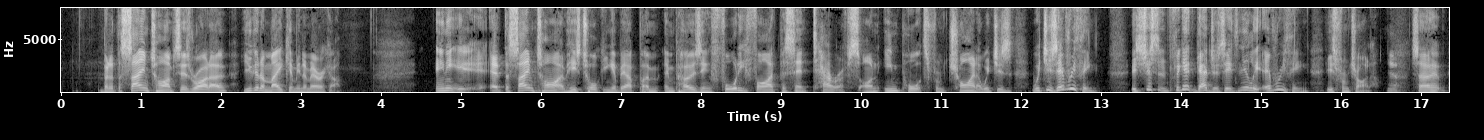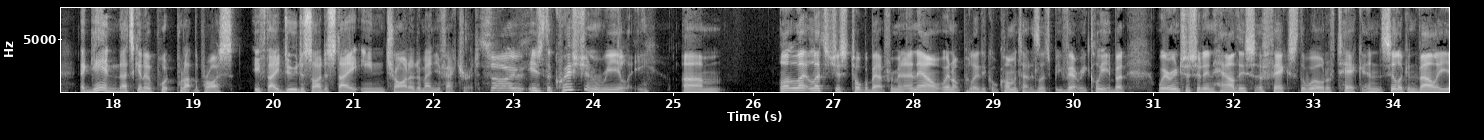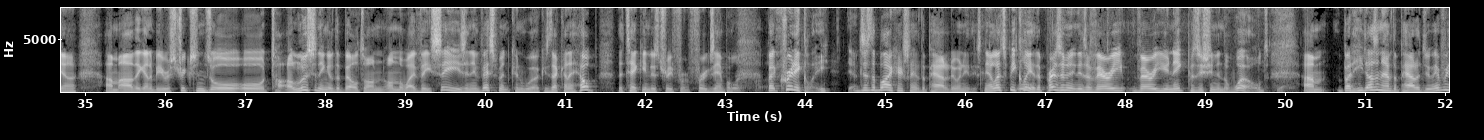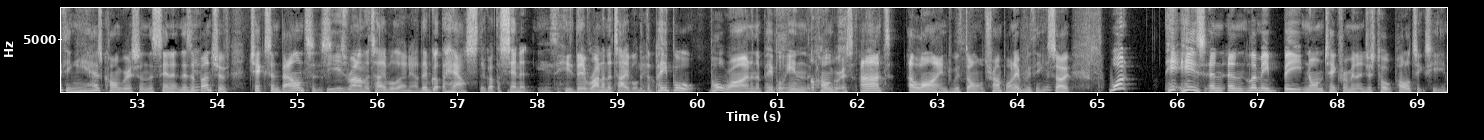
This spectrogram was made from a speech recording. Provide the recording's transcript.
but at the same time says, righto, you're going to make them in America. Any, at the same time, he's talking about imposing 45% tariffs on imports from China, which is which is everything. It's just forget gadgets. It's nearly everything is from China. Yeah. So again, that's going to put put up the price if they do decide to stay in China to manufacture it. So is the question really? Um, well, let, let's just talk about for a minute. And now we're not political commentators. Let's be very clear, but we're interested in how this affects the world of tech and Silicon Valley. Uh, um, are there going to be restrictions or, or t- a loosening of the belt on, on the way VCs and investment can work? Is that going to help the tech industry, for for example? but critically, does the bloke actually have the power to do any of this? Now, let's be clear: the president is a very very unique position in the world, um, but he doesn't have the power to do everything. He has Congress and the Senate. There's a bunch of checks and balances. He is running the table though now. They've got the House, they've got the Senate. yes. He, they're running the table now. the people, Paul Ryan and the people in the Congress aren't aligned with Donald Trump on everything. So, what he- here's and and let me be non-tech for a minute and just talk politics here.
